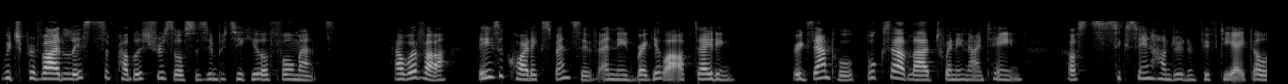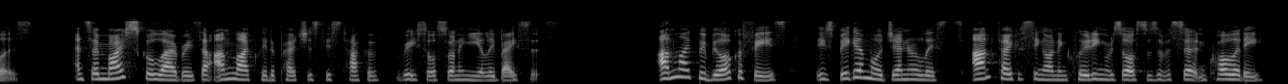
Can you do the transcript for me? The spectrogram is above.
which provide lists of published resources in particular formats. However, these are quite expensive and need regular updating. For example, Books Out Loud 2019 costs $1,658, and so most school libraries are unlikely to purchase this type of resource on a yearly basis. Unlike bibliographies, these bigger, more general lists aren't focusing on including resources of a certain quality,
